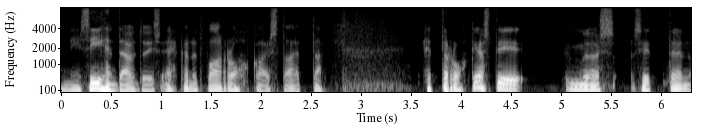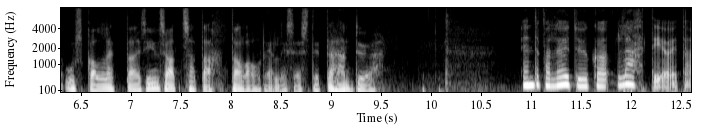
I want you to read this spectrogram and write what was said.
niin siihen täytyisi ehkä nyt vaan rohkaista, että, että rohkeasti myös sitten uskallettaisiin satsata taloudellisesti tähän työhön. Entäpä löytyykö lähtiöitä?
